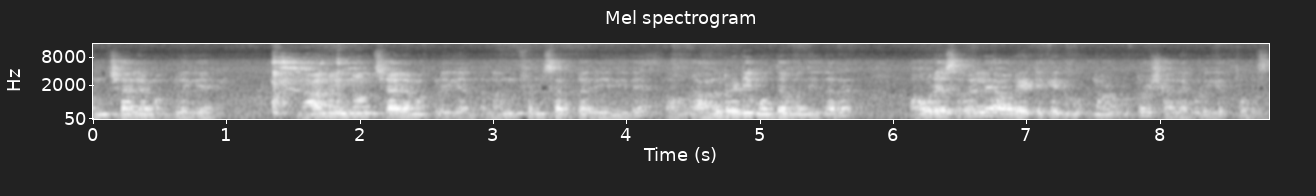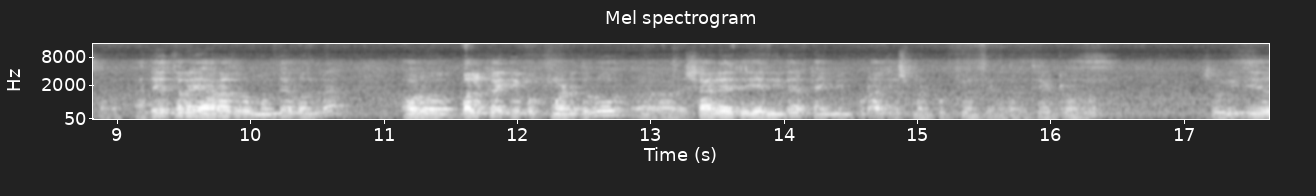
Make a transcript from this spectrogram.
ಒಂದು ಶಾಲೆ ಮಕ್ಕಳಿಗೆ ನಾನು ಇನ್ನೊಂದು ಶಾಲೆ ಮಕ್ಕಳಿಗೆ ಅಂತ ನನ್ನ ಫ್ರೆಂಡ್ ಸರ್ಕಲ್ ಏನಿದೆ ಅವರು ಆಲ್ರೆಡಿ ಮುಂದೆ ಬಂದಿದ್ದಾರೆ. ಅವ್ರ ಹೆಸರಲ್ಲಿ ಅವರೇ ಟಿಕೆಟ್ ಬುಕ್ ಮಾಡಿಬಿಟ್ಟು ಶಾಲೆಗಳಿಗೆ ತೋರಿಸ್ತಾರೆ. ಅದೇ ಥರ ಯಾರಾದರೂ ಮುಂದೆ ಬಂದರೆ ಅವರು ಬಲ್ಕಾಗಿ ಬುಕ್ ಮಾಡಿದ್ರು ಶಾಲೆಯದು ಏನಿದೆ ಟೈಮಿಂಗ್ ಕೂಡ ಅಡ್ಜಸ್ಟ್ ಮಾಡಿಕೊಡ್ತೀವಿ ಅಂತ ಹೇಳಿದ್ದಾರೆ ಥಿಯೇಟ್ರ್ ಅವರು. ಸೊ ಇದು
